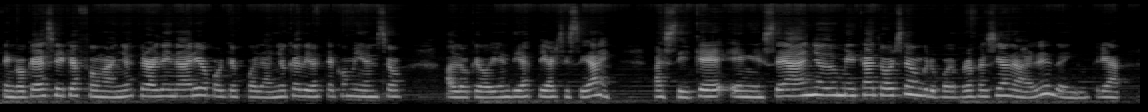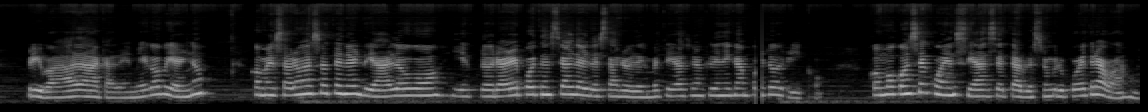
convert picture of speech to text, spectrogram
tengo que decir que fue un año extraordinario porque fue el año que dio este comienzo a lo que hoy en día es PRCCI. Así que en ese año 2014 un grupo de profesionales de industria privada, academia y gobierno comenzaron a sostener diálogos y explorar el potencial del desarrollo de investigación clínica en Puerto Rico como consecuencia, se estableció un grupo de trabajo,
